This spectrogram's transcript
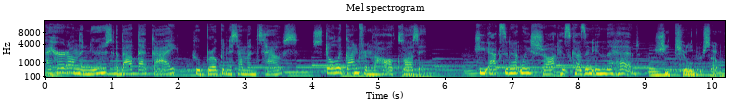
I heard on the news about that guy who broke into someone's house, stole a gun from the hall closet, He accidentally shot his cousin in the head. She killed herself.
